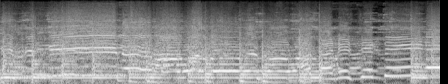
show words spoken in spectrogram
विसावा आता निश्चितीने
